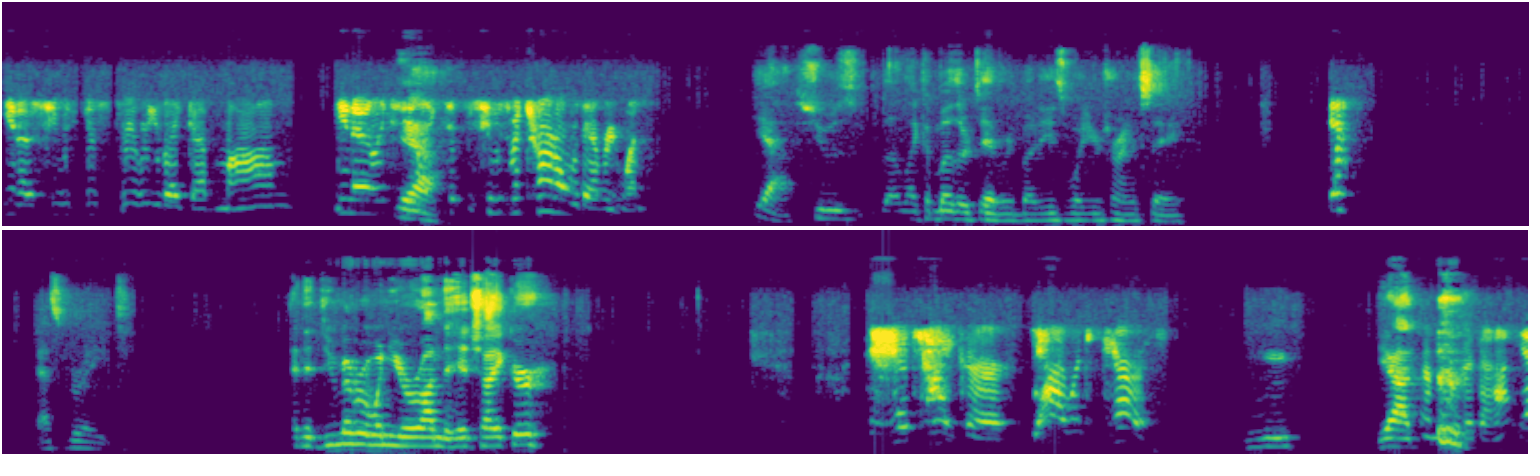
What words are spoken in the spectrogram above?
you know, she was just really like a mom. You know, like she, Yeah. she was maternal with everyone. Yeah, she was uh, like a mother to everybody, is what you're trying to say. Yeah. That's great. And then, do you remember when you were on The Hitchhiker? The Hitchhiker. Yeah, I went to Paris. hmm Yeah, I remember that. Yeah.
